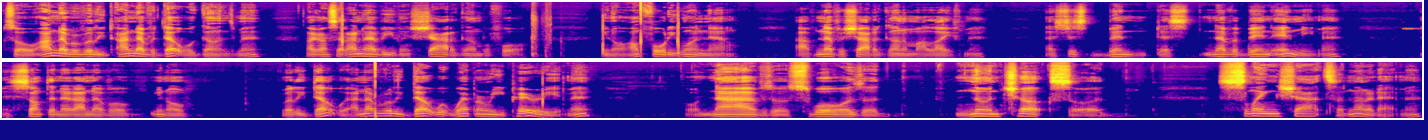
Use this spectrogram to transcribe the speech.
So I never really I never dealt with guns, man. Like I said, I never even shot a gun before. You know, I'm 41 now. I've never shot a gun in my life, man. That's just been that's never been in me, man. It's something that I never, you know, really dealt with. I never really dealt with weaponry, period, man. Or knives or swords or nunchucks or slingshots or none of that, man.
